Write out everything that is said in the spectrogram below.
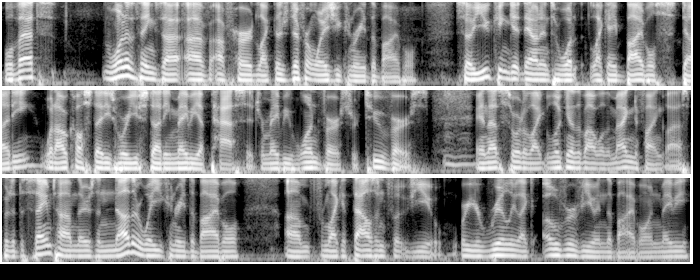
Well, that's one of the things I, I've I've heard. Like, there's different ways you can read the Bible. So you can get down into what like a Bible study, what I would call studies, where you study maybe a passage or maybe one verse or two verse, and that's sort of like looking at the Bible with a magnifying glass. But at the same time, there's another way you can read the Bible um, from like a thousand foot view, where you're really like overviewing the Bible, and maybe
